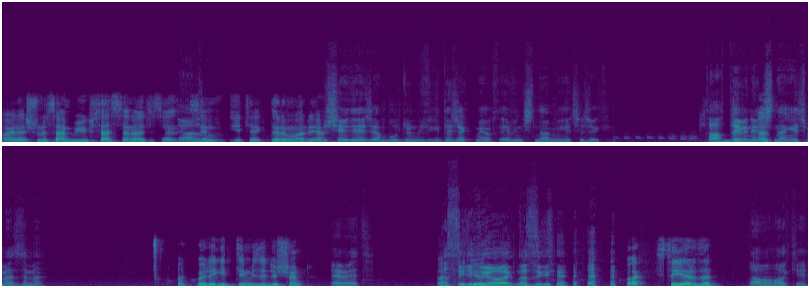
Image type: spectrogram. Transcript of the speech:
Aynen şunu sen bir yükseltsene hacı sen. Yani senin yeteneklerin var ya. Bir şey diyeceğim bu dümdüz gidecek mi yoksa evin içinden mi geçecek? Tahta Gitmez. evin içinden geçmez değil mi? Bak böyle gittiğimizi düşün. Evet. Bak nasıl gidiyor. gidiyor bak nasıl gidiyor. Bak sıyırdı. tamam okey.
